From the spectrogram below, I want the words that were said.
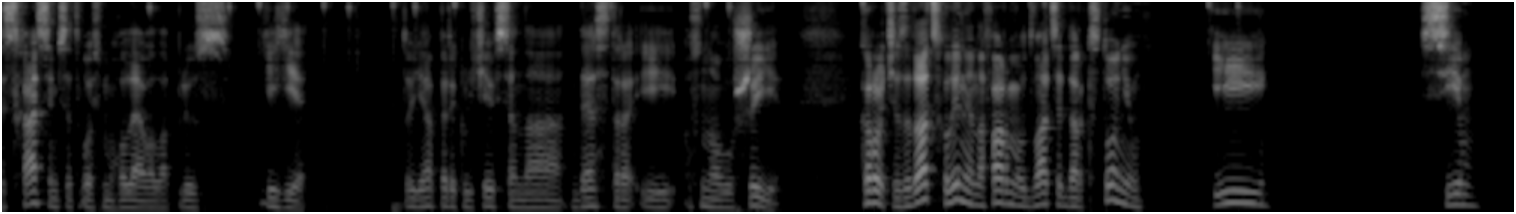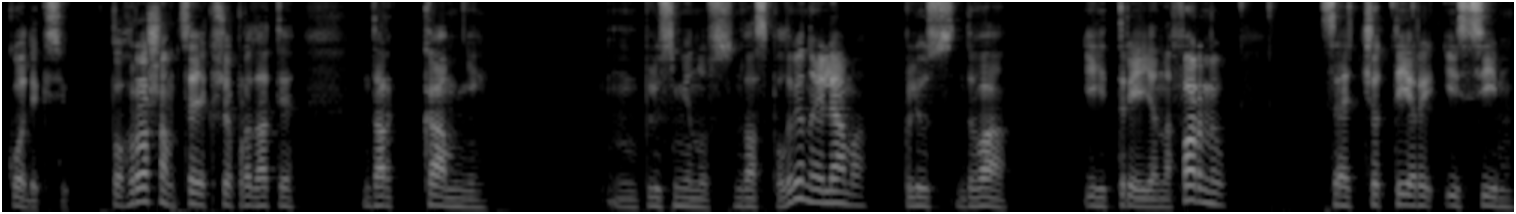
СХ 78 го левела плюс її. То я переключився на Дестра і основу шиї. Коротше, за 20 хвилин я нафармив 20 даркстонів і 7 кодексів. По грошам, це якщо продати дарк камні плюс-мінус 2,5 ляма, плюс 2 і 3 я нафармив. Це 4 і 7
